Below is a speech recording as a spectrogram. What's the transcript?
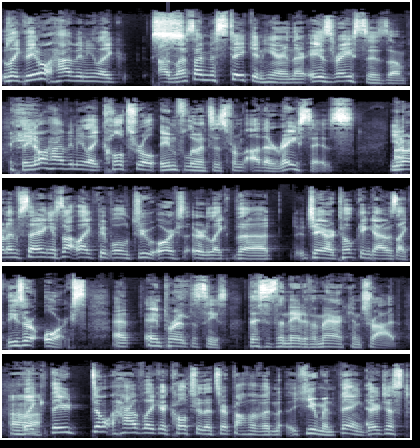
like they don't have any like. Unless I'm mistaken here, and there is racism, they don't have any like cultural influences from other races. You know uh, what I'm saying? It's not like people drew orcs or like the J.R. Tolkien guy was like, these are orcs. And in parentheses, this is a Native American tribe. Uh-huh. Like they don't have like a culture that's ripped off of a human thing. They're just,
